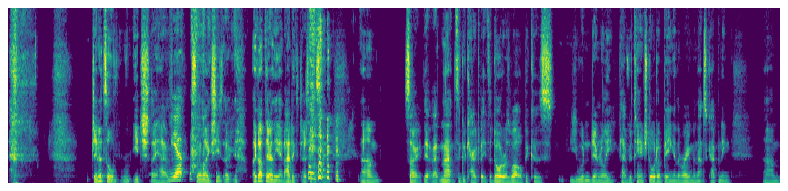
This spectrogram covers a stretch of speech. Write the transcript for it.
genital itch they have. Yep. so like she's I, I got there in the end. I had to I had to say um so yeah that, that's a good character beat for the daughter as well because you wouldn't generally have your teenage daughter being in the room when that's happening. Um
